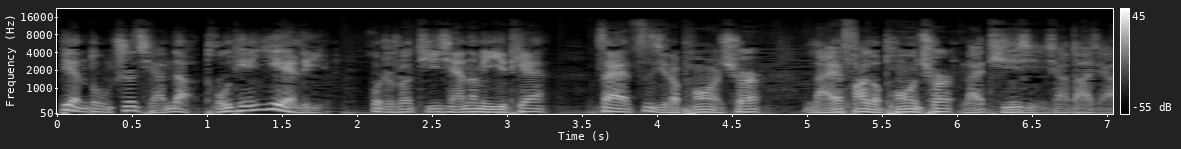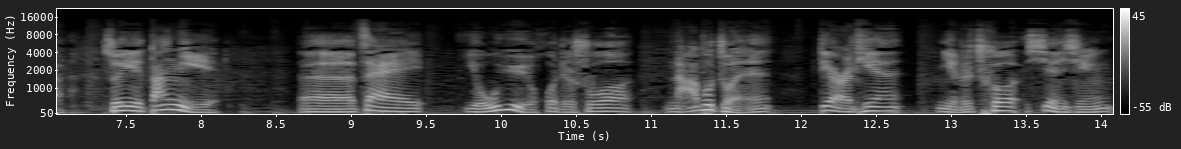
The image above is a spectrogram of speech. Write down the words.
变动之前的头天夜里，或者说提前那么一天，在自己的朋友圈来发个朋友圈来提醒一下大家。所以当你，呃，在犹豫或者说拿不准，第二天你的车限行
